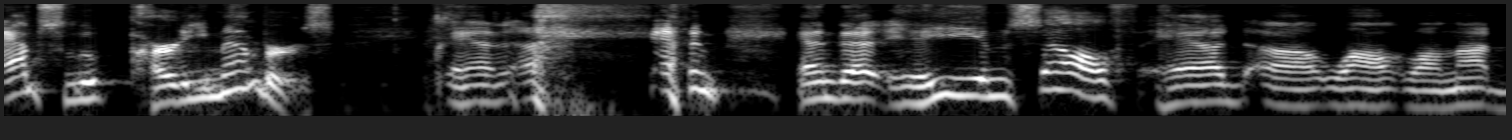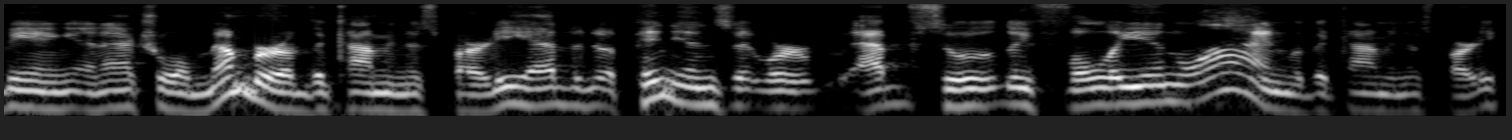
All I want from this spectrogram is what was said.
absolute party members, and. Uh, and and that he himself had, uh, while while not being an actual member of the Communist Party, had opinions that were absolutely fully in line with the Communist Party.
